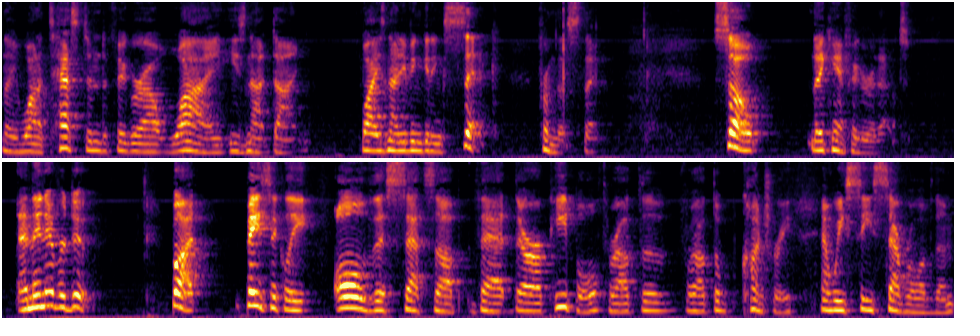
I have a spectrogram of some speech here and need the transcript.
They want to test him to figure out why he's not dying, why he's not even getting sick from this thing. So they can't figure it out, and they never do. But basically, all this sets up that there are people throughout the throughout the country, and we see several of them.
